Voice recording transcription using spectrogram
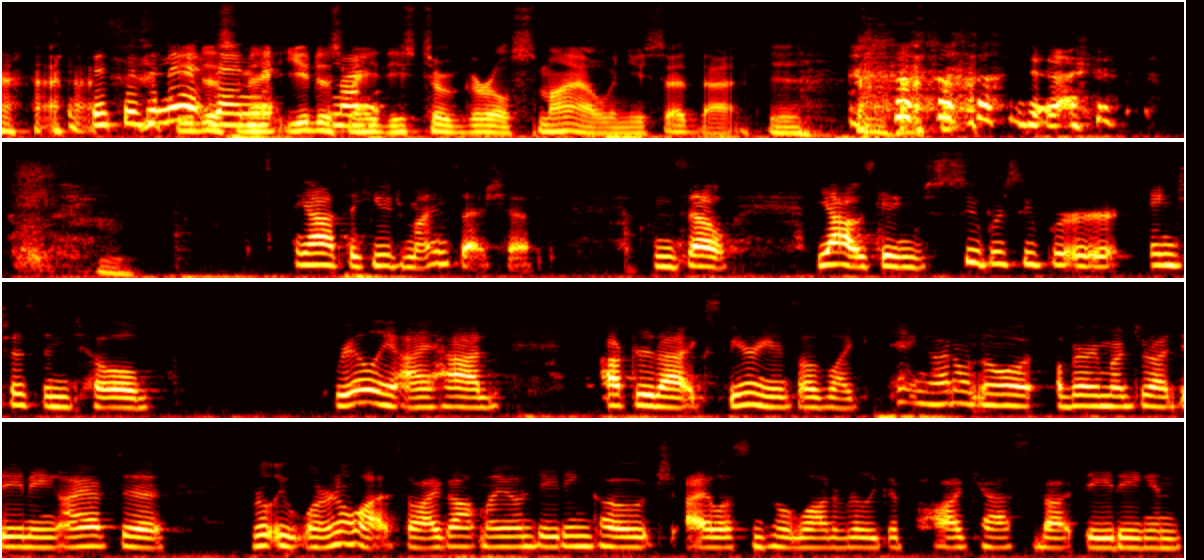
if this isn't it, you then made, you just my... made these two girls smile when you said that. Yeah. Did I? Hmm. Yeah, it's a huge mindset shift. And so yeah, I was getting super, super anxious until really I had, after that experience, I was like, dang, I don't know very much about dating. I have to really learn a lot. So I got my own dating coach. I listened to a lot of really good podcasts about dating and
